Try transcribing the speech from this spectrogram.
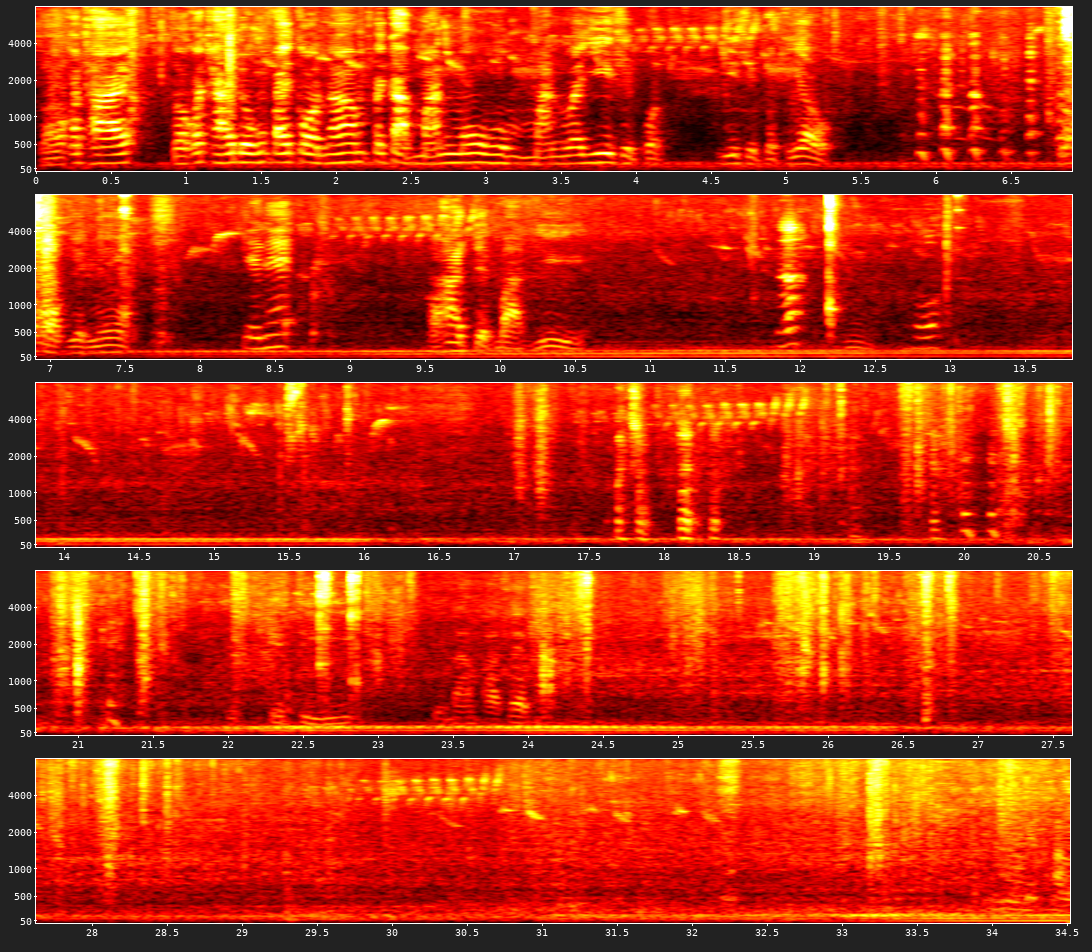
เราก็ท้าย เราก็ใช้ดงไปก่อนน้ำไปกลับมันโมมันไว้ยี่สิบกว่ายี่สิบกว่าเที่ยวแล้วออกเย็นนี้อะเดี๋ยวนี้เขาให้เจ็ดบาทยี่เนอะโห เอตีเดี๋ยวน้ำพาแซ่บ ไม่ฟัง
